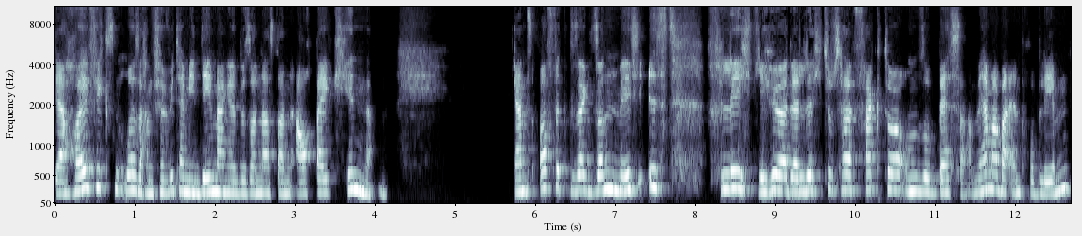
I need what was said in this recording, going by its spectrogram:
der häufigsten Ursachen für Vitamin D-Mangel, besonders dann auch bei Kindern. Ganz oft wird gesagt, Sonnenmilch ist Pflicht. Je höher der Lichttotalfaktor, umso besser. Wir haben aber ein Problem,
